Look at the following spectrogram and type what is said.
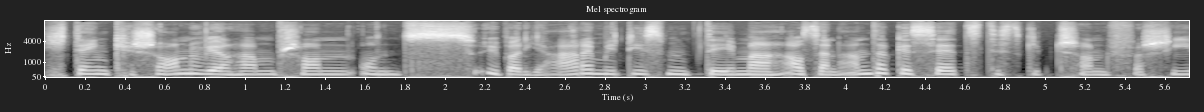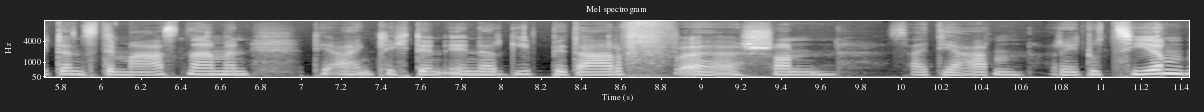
Ich denke schon, wir haben schon uns über Jahre mit diesem Thema auseinandergesetzt. Es gibt schon verschiedenste Maßnahmen, die eigentlich den Energiebedarf äh, schon seit Jahren reduzieren.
